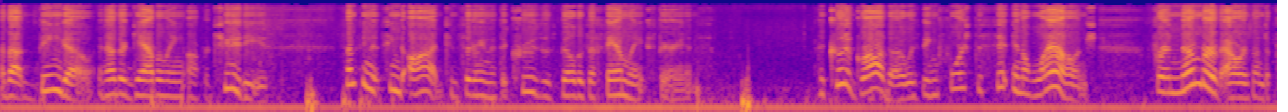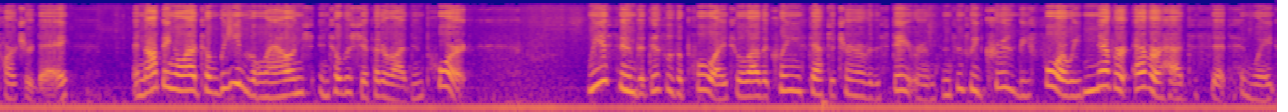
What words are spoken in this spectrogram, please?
about bingo and other gambling opportunities, something that seemed odd considering that the cruise was billed as a family experience. The coup de grace, though, was being forced to sit in a lounge for a number of hours on departure day and not being allowed to leave the lounge until the ship had arrived in port. We assumed that this was a ploy to allow the cleaning staff to turn over the staterooms, and since we'd cruised before, we'd never ever had to sit and wait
